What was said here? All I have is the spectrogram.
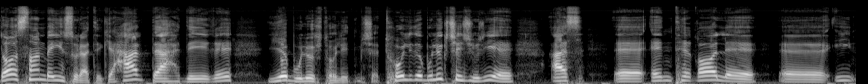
داستان به این صورته که هر ده دقیقه یه بلوک تولید میشه. تولید بلوک چجوریه از انتقال این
